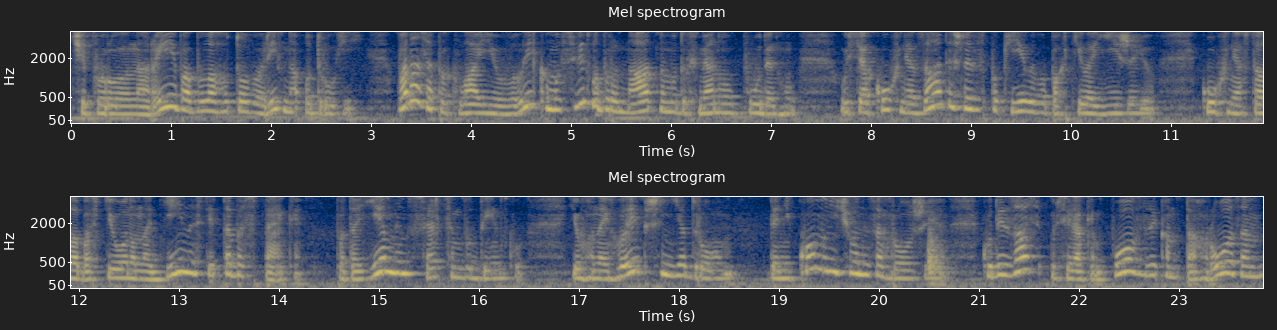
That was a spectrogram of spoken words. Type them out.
Чепурулина риба була готова рівно о другій. Вона запекла її у великому світло-брунатному духмяному пудингу. Уся кухня затишно і заспокійливо пахтіла їжею. Кухня стала бастіоном надійності та безпеки, потаємним серцем будинку, його найглибшим ядром, де нікому нічого не загрожує, куди зась усіляким повзикам та грозам,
